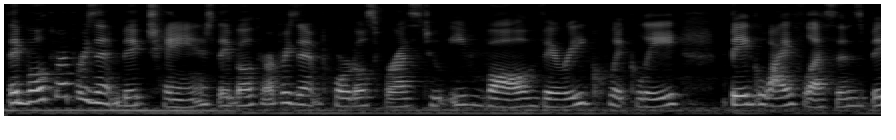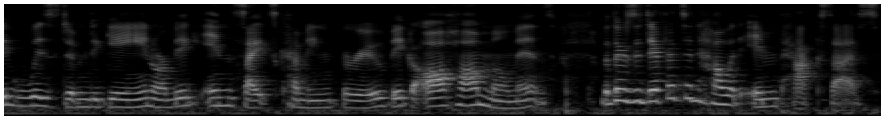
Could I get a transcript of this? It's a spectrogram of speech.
They both represent big change, they both represent portals for us to evolve very quickly, big life lessons, big wisdom to gain, or big insights coming through, big aha moments. But there's a difference in how it impacts us.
